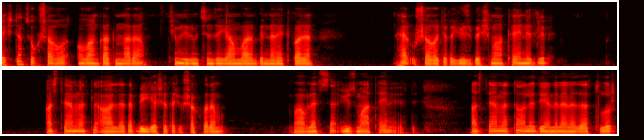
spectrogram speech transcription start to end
5-dən çox uşağı olan qadınlara 2023-cü yanvarın 1-dən etibarən hər uşağa görə 105 manat təyin edilib. Az təminatlı ailələrə 1 yaşadakı uşaqlara müavinət isə 100 manat təyin edilibdir. Az təminatlı ailə deyəndə nə nəzərdə tutulur?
